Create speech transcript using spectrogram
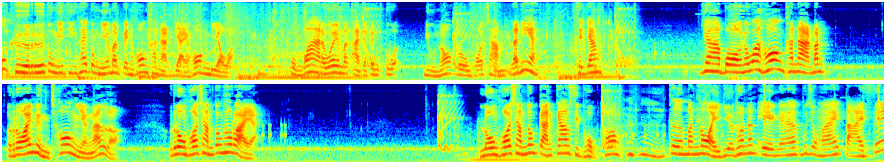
อ คือรื้อตรงนี้ทิ้งให้ตรงนี้มันเป็นห้องขนาดใหญ่ห้องเดียวอะ ผมว่านะเว้ยมันอาจจะเป็นตัวอยู่นอกโรงเพาะชำแล้วเนี่ยเสร็จยัง อย่าบอกนะว่าห้องขนาดมันร้อยหนึ่งช่องอย่างนั้นเหรอ โรงเพาะชำต้องเท่าไหร่อะ โรงเพาะชำต้องการ 96 ช่องอเกินมาหน่อยเดียวเท่านั้นเองนะฮะคุณผู้ชมฮะให้ตายเซ่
